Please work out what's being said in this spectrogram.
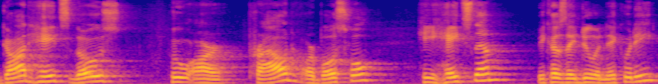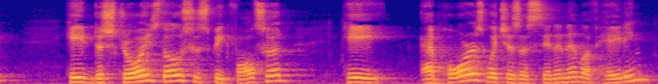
God hates those who are proud or boastful. He hates them because they do iniquity. He destroys those who speak falsehood. He abhors, which is a synonym of hating.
